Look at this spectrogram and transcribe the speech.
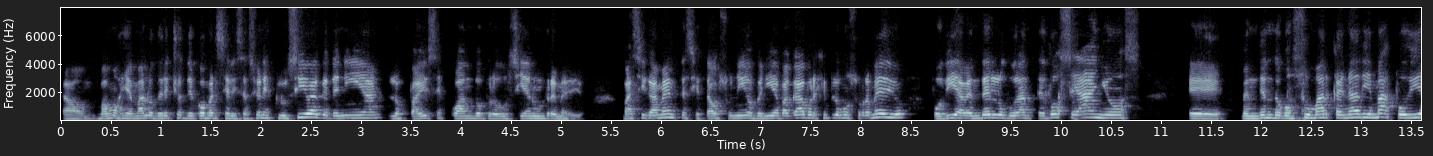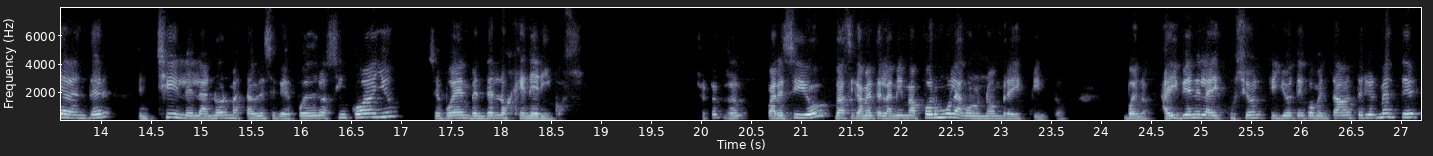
um, vamos a llamar los derechos de comercialización exclusiva que tenían los países cuando producían un remedio. Básicamente, si Estados Unidos venía para acá, por ejemplo, con su remedio, podía venderlo durante 12 años, eh, vendiendo con su marca y nadie más podía vender. En Chile la norma establece que después de los 5 años se pueden vender los genéricos. ¿Cierto? Son parecidos, básicamente la misma fórmula con un nombre distinto. Bueno, ahí viene la discusión que yo te comentaba anteriormente,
